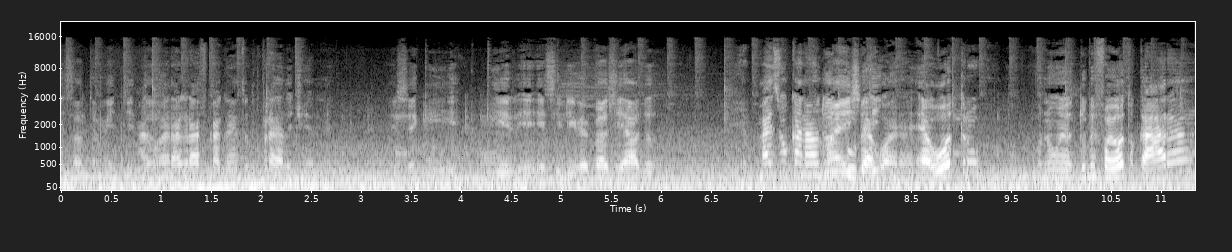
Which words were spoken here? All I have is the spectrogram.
Exatamente. Então, Agora a gráfica ganha tudo pra ela, o dinheiro, né? eu sei que, que ele- esse livro é baseado. Mas o canal do Mas YouTube tem- agora é outro. No YouTube foi outro cara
